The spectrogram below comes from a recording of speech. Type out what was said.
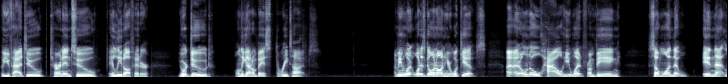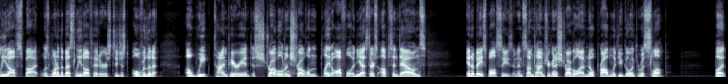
who you've had to turn into a leadoff hitter. Your dude only got on base three times. I mean, what what is going on here? What gives? I, I don't know how he went from being someone that in that leadoff spot was one of the best leadoff hitters to just over the a week time period just struggled and struggled and played awful. And yes, there's ups and downs in a baseball season, and sometimes you're going to struggle. I have no problem with you going through a slump, but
